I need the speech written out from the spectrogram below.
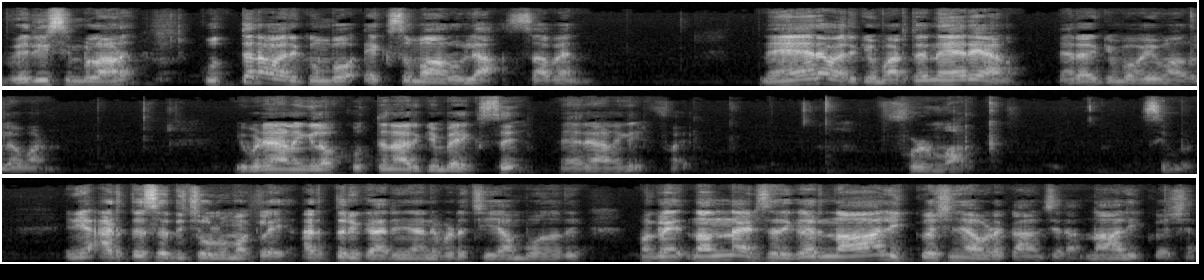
വെരി സിമ്പിൾ ആണ്. കുത്തനെ വരയ്ക്കുമ്പോൾ എക്സ് മാറൂല. സെവൻ നേരെ വരയ്ക്കുമ്പോൾ അടുത്ത നേരെയാണ്. നേരെ വരയ്ക്കുമ്പോൾ വൈ മാറില്ല വൺ ഇവിടെ ആണെങ്കിലോ കുത്തനെ വരയ്ക്കുമ്പോൾ എക്സ് നേരെ ആണെങ്കിൽ ഫൈവ് ഫുൾ മാർക്ക് സിമ്പിൾ ഇനി അടുത്ത ശ്രദ്ധിച്ചോളൂ മക്കളെ. അടുത്തൊരു കാര്യം ഞാൻ ഇവിടെ ചെയ്യാൻ പോകുന്നത്. മക്കളെ നന്നായിട്ട് ശ്രദ്ധിക്കുക. ഒരു നാല് ഇക്വേഷൻ ഞാൻ അവിടെ കാണിച്ചു തരാം. നാല് equation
